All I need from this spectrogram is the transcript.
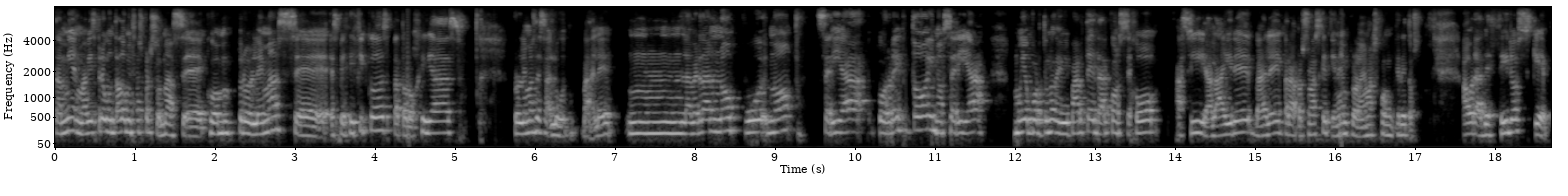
También me habéis preguntado muchas personas eh, con problemas eh, específicos, patologías, problemas de salud, ¿vale? Mm, la verdad no, no sería correcto y no sería muy oportuno de mi parte dar consejo así al aire, ¿vale? Para personas que tienen problemas concretos. Ahora, deciros que,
